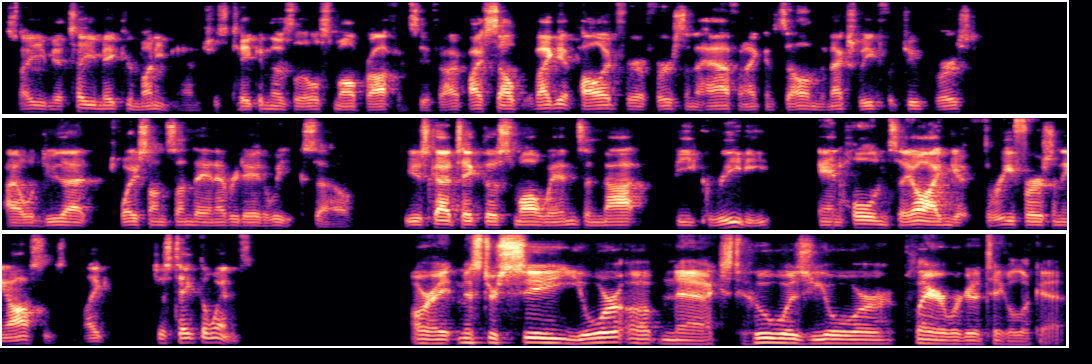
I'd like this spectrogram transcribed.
That's how you that's how you make your money, man. Just taking those little small profits. If I, if I sell if I get Pollard for a first and a half and I can sell him the next week for two first, I will do that twice on Sunday and every day of the week. So you just got to take those small wins and not be greedy and hold and say, oh, I can get three first in the offseason. Like, just take the wins. All right, Mr. C, you're up next. Who was your player we're going to take a look at?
